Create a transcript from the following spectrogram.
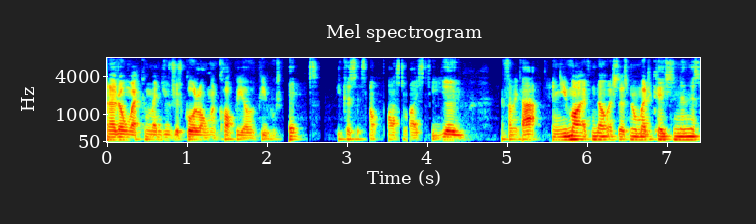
and I don't recommend you just go along and copy other people's kits because it's not personalized to you something like that. And you might have noticed there's no medication in this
